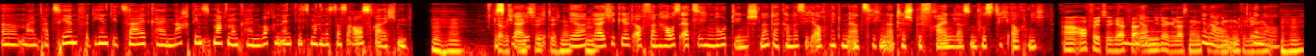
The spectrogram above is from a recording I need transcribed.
äh, mein Patient für die und die Zeit keinen Nachtdienst machen und keinen Wochenenddienst machen, ist das ausreichend. Mhm. Das ich, gleiche, wichtig, ne? Ja, hm. gleiche gilt auch für den hausärztlichen Notdienst. Ne? Da kann man sich auch mit dem ärztlichen Attest befreien lassen, wusste ich auch nicht. Ah, auch wichtig, ja, für ja. alle niedergelassenen genau, Kolleginnen und Kollegen. Genau. Mhm.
